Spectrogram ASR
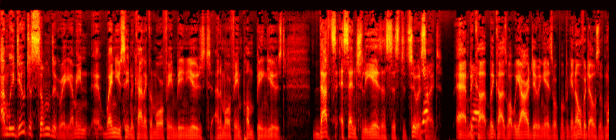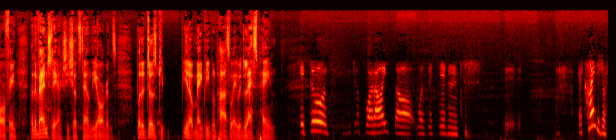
and we do to some degree. I mean, uh, when you see mechanical morphine being used and a morphine pump being used, that essentially is assisted suicide. Um, because Yeah. because what we are doing is we're pumping an overdose of morphine that eventually actually shuts down the organs, but it does keep you know make people pass away with less pain. It does. Just what I saw was it didn't. It kind of just,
